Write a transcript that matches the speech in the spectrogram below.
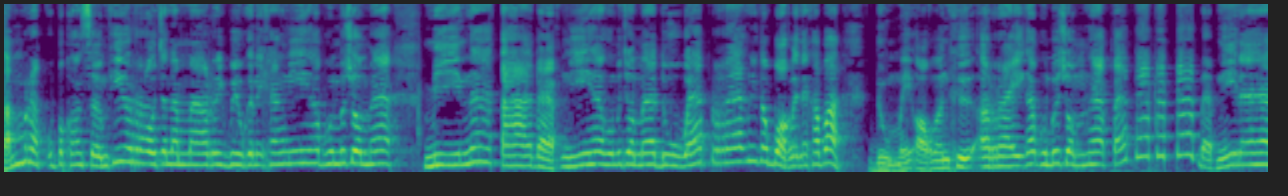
สำหรับอุปกรณ์เสริมที่เราจะนำมารีวิวกันในครั้งนี้ครับคุณผู้ชมฮะมีหน้าตาแบบนี้ฮะคุณผู้ชมฮะดูแวบแรกนี่ต้องบอกเลยนะครับว่า ดูไม่ออกมันคืออะไรครับคุณผู้ชมฮะแป๊บแป๊บแป๊บแป๊บแบบนี้นะฮะ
